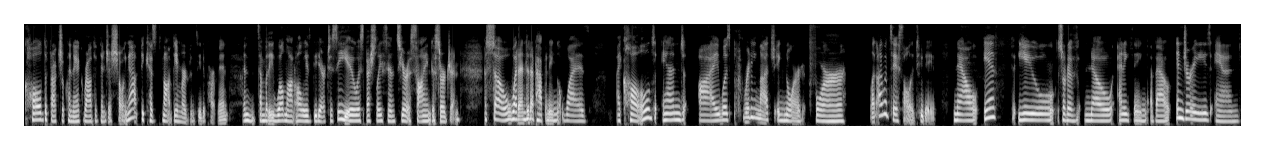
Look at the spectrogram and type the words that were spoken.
called the fracture clinic rather than just showing up because it's not the emergency department and somebody will not always be there to see you, especially since you're assigned a surgeon. So what ended up happening was I called and I was pretty much ignored for like, I would say a solid two days. Now, if you sort of know anything about injuries and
